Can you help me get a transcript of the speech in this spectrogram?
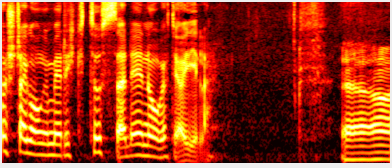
första gången med rycktussar. Det är något jag gillar. Eh,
